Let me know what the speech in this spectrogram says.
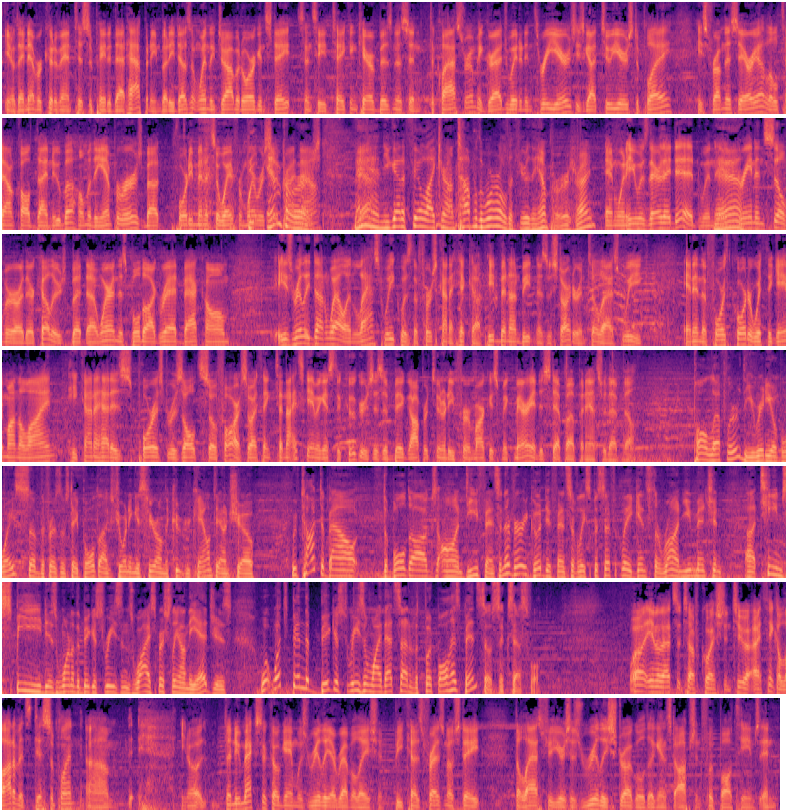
you know, they never could have anticipated that happening. But he doesn't win the job at Oregon State since he'd taken care of business in the classroom. He graduated in three years. He's got two years to play. He's from this area, a little town called Dinuba, home of the Emperors, about 40 minutes away from where the we're sitting Emperors. right now. Man, yeah. you got to feel like you're on top of the world if you're the Emperors, right? And when he was there, they did. When yeah. green and silver are their colors. But uh, wearing this Bulldog red back home, he's really done well. And last week was the first kind of hiccup. He'd been unbeaten as a starter until last week. And in the fourth quarter, with the game on the line, he kind of had his poorest results so far. So I think tonight's game against the Cougars is a big opportunity for Marcus McMaryion to step up and answer that bell. Paul Loeffler, the radio voice of the Fresno State Bulldogs, joining us here on the Cougar Countdown Show. We've talked about the Bulldogs on defense, and they're very good defensively, specifically against the run. You mentioned uh, team speed is one of the biggest reasons why, especially on the edges. What, what's been the biggest reason why that side of the football has been so successful? Well, you know that's a tough question too. I think a lot of it's discipline. Um, you know, the New Mexico game was really a revelation because Fresno State, the last few years, has really struggled against option football teams, and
